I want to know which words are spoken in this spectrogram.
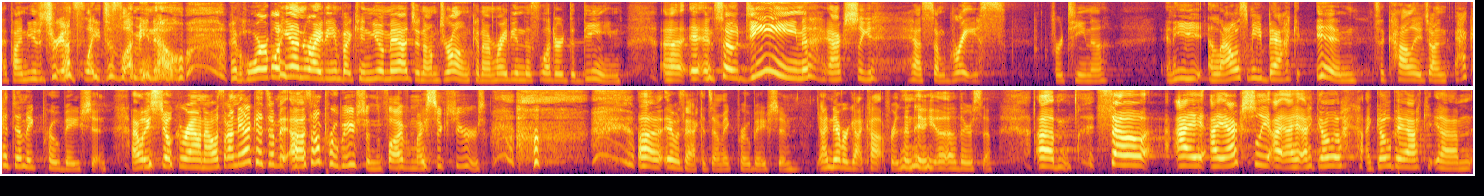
If I need to translate, just let me know. I have horrible handwriting, but can you imagine? I'm drunk and I'm writing this letter to Dean. Uh, and so Dean actually has some grace for Tina, and he allows me back in to college on academic probation. I always joke around. I was on academic. I was on probation five of my six years. Uh, it was academic probation. I never got caught for any other stuff. Um, so I, I actually I, I, go I go back um,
